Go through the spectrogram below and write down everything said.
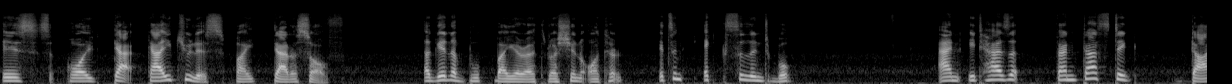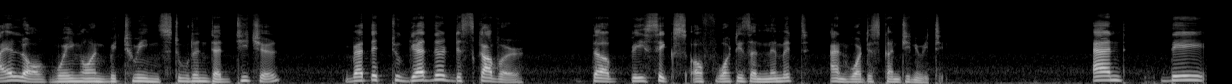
is called Calculus by Tarasov. Again, a book by a Russian author. It's an excellent book and it has a fantastic dialogue going on between student and teacher where they together discover the basics of what is a limit and what is continuity. And they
